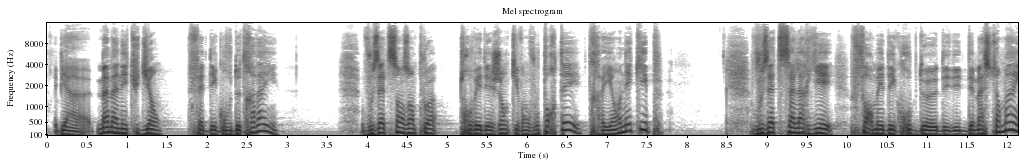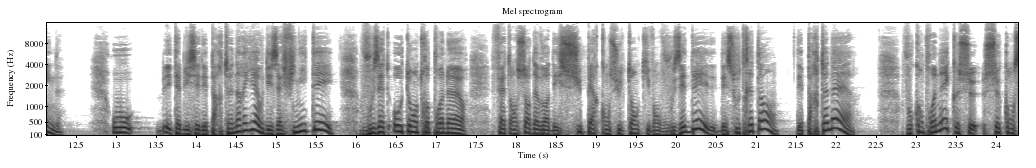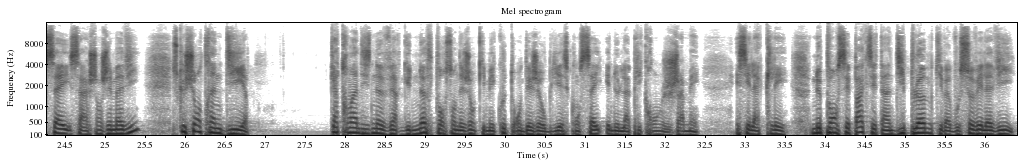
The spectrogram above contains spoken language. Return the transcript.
Eh bien, même un étudiant, faites des groupes de travail. Vous êtes sans emploi, trouvez des gens qui vont vous porter, travaillez en équipe. Vous êtes salarié, formez des groupes de, des, des masterminds. Ou établissez des partenariats ou des affinités. Vous êtes auto-entrepreneur, faites en sorte d'avoir des super consultants qui vont vous aider, des sous-traitants, des partenaires. Vous comprenez que ce, conseil, ça a changé ma vie? Ce que je suis en train de dire, 99,9% des gens qui m'écoutent ont déjà oublié ce conseil et ne l'appliqueront jamais. Et c'est la clé. Ne pensez pas que c'est un diplôme qui va vous sauver la vie.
